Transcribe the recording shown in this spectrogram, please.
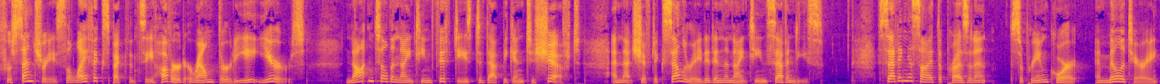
For centuries, the life expectancy hovered around 38 years. Not until the 1950s did that begin to shift, and that shift accelerated in the 1970s. Setting aside the president, Supreme Court, and military,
